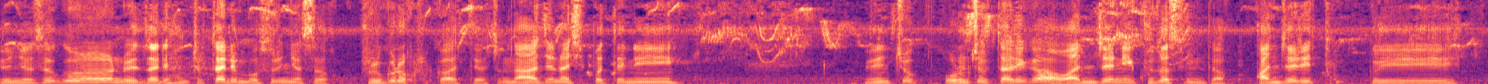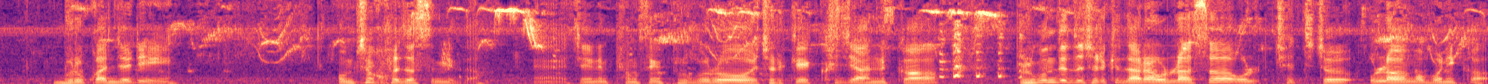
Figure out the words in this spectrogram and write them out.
이 녀석은 외다리 한쪽 다리 못 쓰는 녀석? 불그러 클것 같아요. 좀 나아지나 싶었더니 왼쪽 오른쪽 다리가 완전히 굳었습니다. 관절이 통- 그 무릎 관절이 엄청 커졌습니다. 예, 쟤는 평생 불구로 저렇게 크지 않을까? 붉은데도 저렇게 날아올라서 올, 채- 저 올라간 거 보니까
